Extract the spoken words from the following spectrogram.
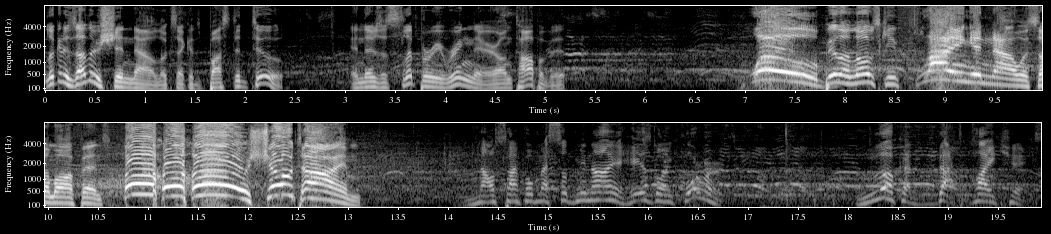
look at his other shin now. Looks like it's busted too. And there's a slippery ring there on top of it. Whoa! Bilalovski flying in now with some offense. Ho ho ho! Showtime! Now it's time for Masoud Minaei. He is going forward. Look at that high kicks.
